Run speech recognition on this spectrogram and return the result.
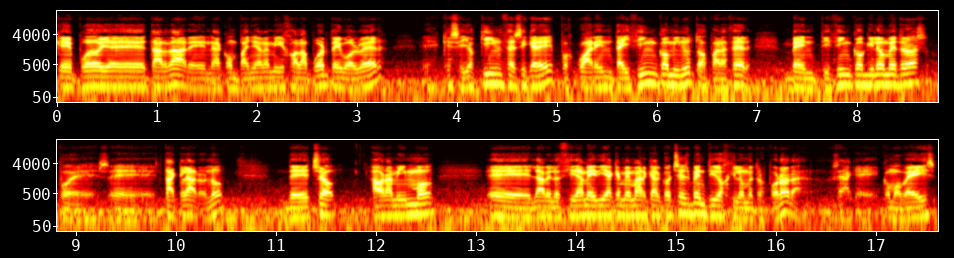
que puedo eh, tardar en acompañar a mi hijo a la puerta y volver, eh, qué sé yo, 15 si queréis, pues 45 minutos para hacer 25 kilómetros, pues está claro, ¿no? De hecho, ahora mismo la velocidad media que me marca el coche es 22 kilómetros por hora. O sea que, como veis,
